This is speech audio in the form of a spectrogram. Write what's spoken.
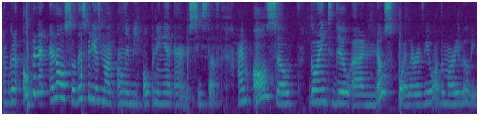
I'm gonna open it, and also this video is not only me opening it and see stuff. I'm also going to do a no spoiler review of the Mario movie.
